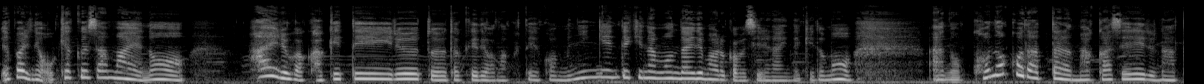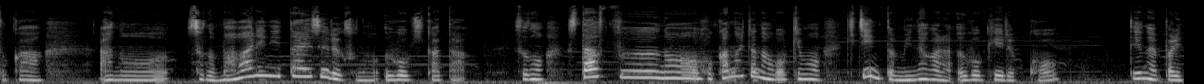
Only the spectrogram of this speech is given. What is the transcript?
やっぱりねお客様への配慮が欠けているというだけではなくてこう人間的な問題でもあるかもしれないんだけどもあのこの子だったら任せれるなとかあのその周りに対するその動き方そのスタッフの他の人の動きもきちんと見ながら動ける子っていうのはやっぱり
